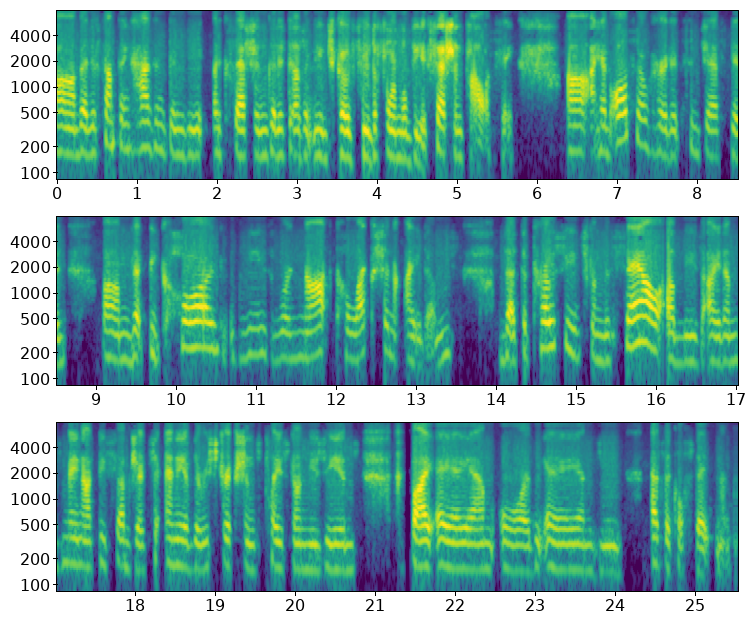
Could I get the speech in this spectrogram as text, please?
uh, that if something hasn't been deaccessioned, that it doesn't need to go through the formal deaccession policy. Uh, I have also heard it suggested um, that because these were not collection items, that the proceeds from the sale of these items may not be subject to any of the restrictions placed on museums by AAM or the AAMD ethical statements.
